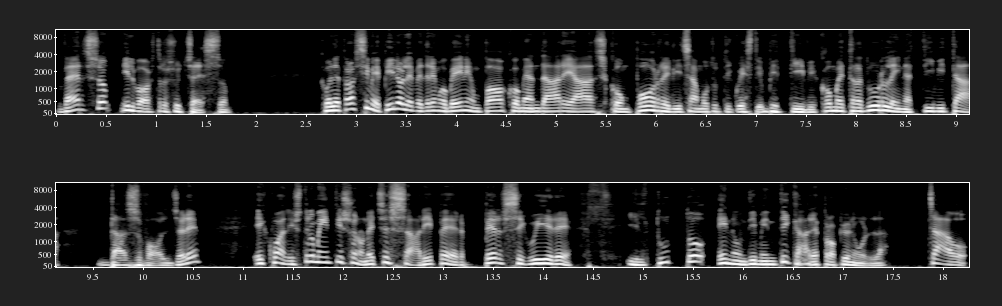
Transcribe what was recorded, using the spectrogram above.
verso il vostro successo. Con le prossime pillole vedremo bene un po' come andare a scomporre, diciamo, tutti questi obiettivi, come tradurle in attività da svolgere e quali strumenti sono necessari per perseguire il tutto e non dimenticare proprio nulla. Ciao,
